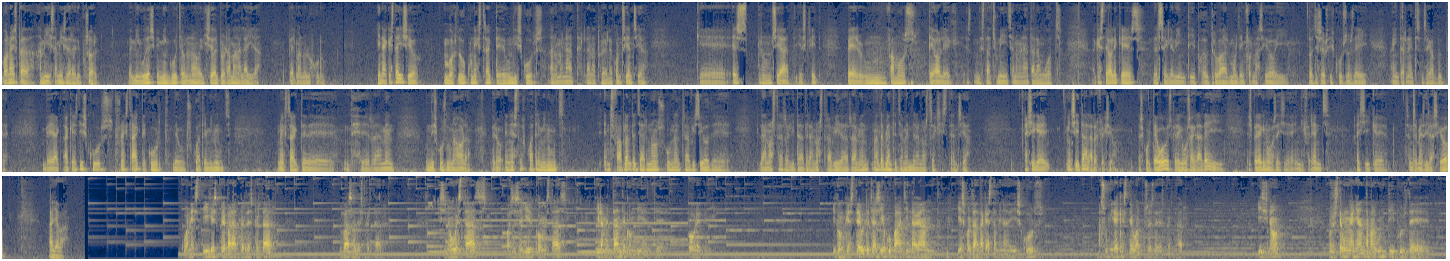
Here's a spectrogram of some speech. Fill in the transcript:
Bona vesprada, amics, amics de Ràdio Pusol. Benvingudes i benvinguts a una nova edició del programa A l'Aire, per Manuel Juru. En aquesta edició vos duc un extracte d'un discurs anomenat La natura i la consciència, que és pronunciat i escrit per un famós teòleg dels Estats Units anomenat Alan Watts. Aquest teòleg és del segle XX i podeu trobar molta informació i tots els seus discursos d'ell a internet, sense cap dubte. Bé, aquest discurs és un extracte curt d'uns 4 minuts, un extracte de, de realment un discurs d'una hora, però en aquests 4 minuts ens fa plantejar-nos una altra visió de la nostra realitat, de la nostra vida, realment un altre plantejament de la nostra existència. Així que incita a la reflexió. Escolteu-ho, espero que vos agrade i espero que no vos deixi indiferents. Així que, sense més dilació, allà va. Quan estigues preparat per despertar, vas a despertar. I si no ho estàs, vas a seguir com estàs i lamentant-te com dient pobre de mi. I com que esteu tots així ocupats indagant i escoltant aquesta mena de discurs, assumiré que esteu al procés de despertar. I si no, us esteu enganyant amb algun tipus de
